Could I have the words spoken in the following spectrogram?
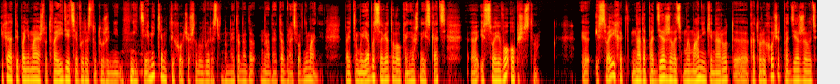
и когда ты понимаешь, что твои дети вырастут уже не, не теми, кем ты хочешь, чтобы выросли, но на это надо, надо это брать во внимание. Поэтому я бы советовал, конечно, искать э, из своего общества. Э, из своих надо поддерживать. Мы маленький народ, э, который хочет поддерживать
